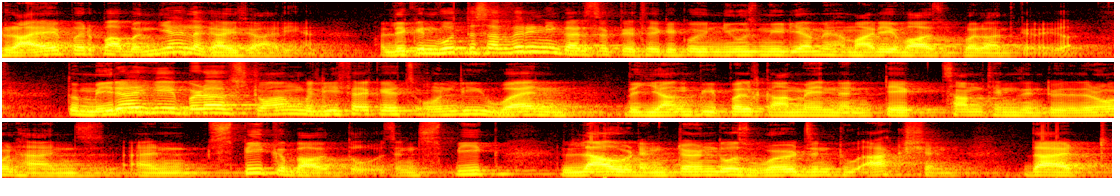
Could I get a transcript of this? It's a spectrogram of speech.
राय पर पाबंदियाँ लगाई जा रही हैं। लेकिन वो तस्वर ही नहीं कर सकते थे कि कोई न्यूज़ मीडिया में हमारी आवाज़ बुलंद करेगा। तो मेरा ये बड़ा स्ट्रॉन्ग बिलीफ है कि it's only when the young people come in and take some things into their own hands and speak about those and speak loud and turn those words into action that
